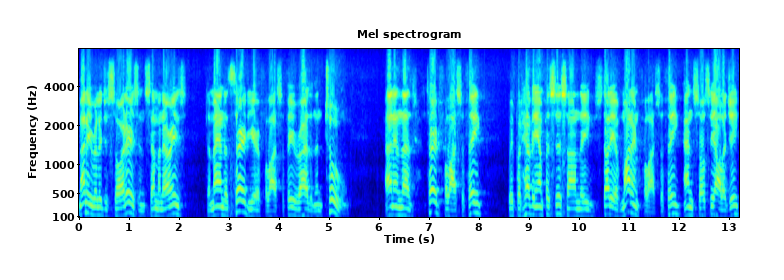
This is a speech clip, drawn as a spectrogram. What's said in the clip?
Many religious orders and seminaries demand a third year of philosophy rather than two. And in the third philosophy, we put heavy emphasis on the study of modern philosophy and sociology,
